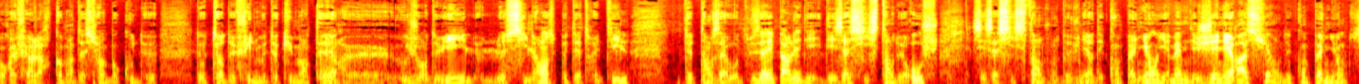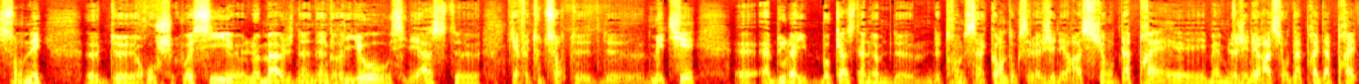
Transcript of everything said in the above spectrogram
pourrait faire la recommandation à beaucoup d'auteurs de, films documentaires euh, aujourd'hui. Le, silence peut être utile de temps à autre. Vous avez parlé des, assistants de Rouche. Ces assistants vont devenir des compagnons. Il y a même des générations de compagnons qui sont nés euh, de Rouche. Voici euh, l'hommage d'un griot, cinéaste, qui a fait toutes sortes de métiers. Abdoulaye Boka, c'est un homme de, de 35 ans, donc c'est la génération d'après, et même la génération d'après d'après.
